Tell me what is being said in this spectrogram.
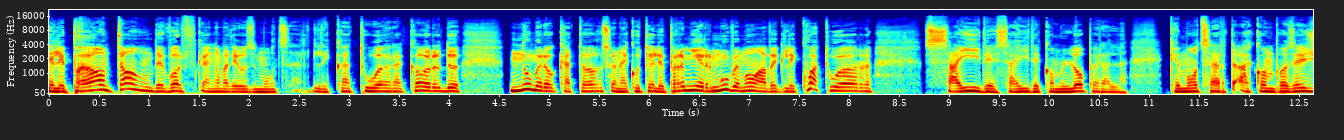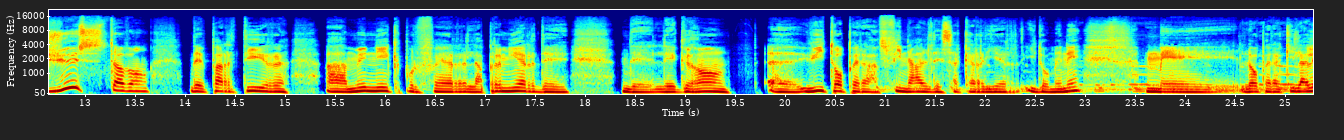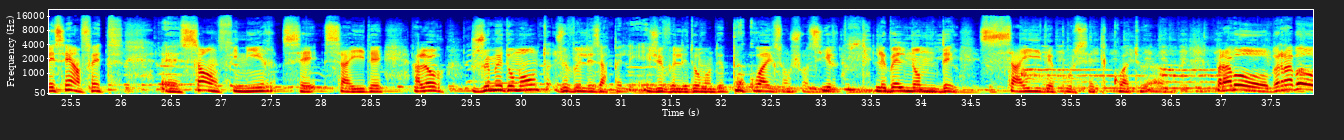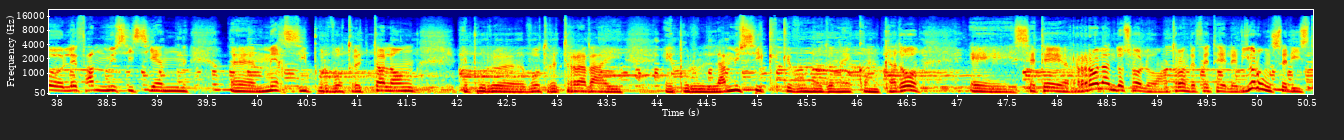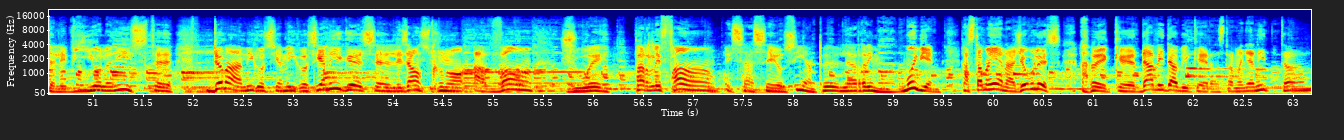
C'était le printemps de Wolfgang Amadeus Mozart, les quatuors à cordes numéro 14. On a écouté le premier mouvement avec les quatuors Saïde, Saïde comme l'opéra que Mozart a composé juste avant de partir à Munich pour faire la première des, des grands euh, huit opéras finales de sa carrière idoménée, mais l'opéra qu'il a laissé en fait euh, sans finir, c'est Saïde. Alors je me demande, je vais les appeler je vais les demander pourquoi ils ont choisi le bel nom de Saïde pour cette quatuor. Bravo, bravo les femmes musiciennes, euh, merci pour votre talent et pour votre travail et pour la musique que vous nous donnez comme cadeau. Et c'était Rolando Solo en train de fêter les violoncellistes, les violonistes. Demain, amigos y amigos y amigues, les instruments avant joués par les femmes. Et ça, c'est aussi un peu la rime. Muy bien. Hasta mañana. Je vous laisse avec David Abiquer. Hasta mañanita.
